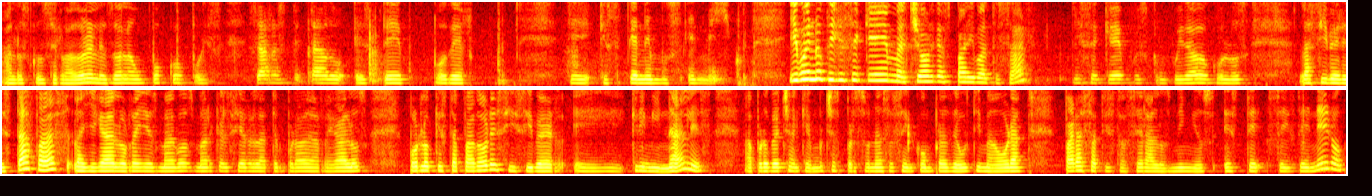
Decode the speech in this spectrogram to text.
a los conservadores les duela un poco, pues se ha respetado este poder que, que tenemos en México. Y bueno, fíjese que Melchor, Gaspar y Baltasar dice que pues con cuidado con los las ciberestafas, la llegada de los Reyes Magos marca el cierre de la temporada de regalos, por lo que estafadores y cibercriminales aprovechan que muchas personas hacen compras de última hora para satisfacer a los niños este 6 de enero.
